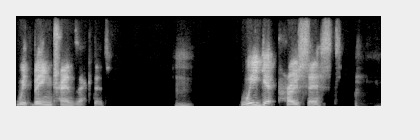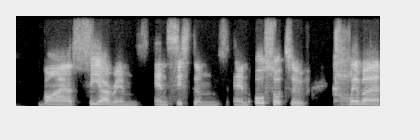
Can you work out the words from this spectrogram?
with being transacted. Mm. We get processed via CRMs and systems and all sorts of clever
